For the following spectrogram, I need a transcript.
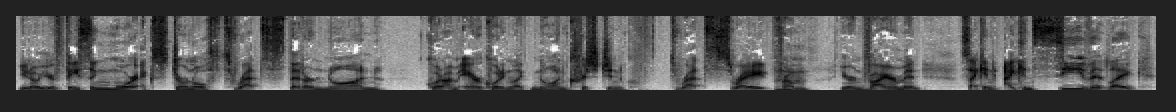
You know, you're facing more external threats that are non quote. I'm air quoting like non Christian threats, right, from your environment. So I can I can see that like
